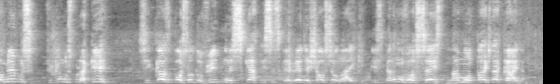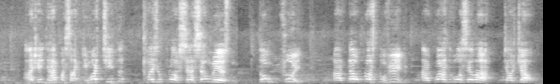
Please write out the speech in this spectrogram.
Amigos, ficamos por aqui. Se caso gostou do vídeo, não esquece de se inscrever deixar o seu like. Esperamos vocês na montagem da calha. A gente vai passar aqui uma tinta, mas o processo é o mesmo. Então, fui. Até o próximo vídeo. Aguardo você lá. Tchau, tchau.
